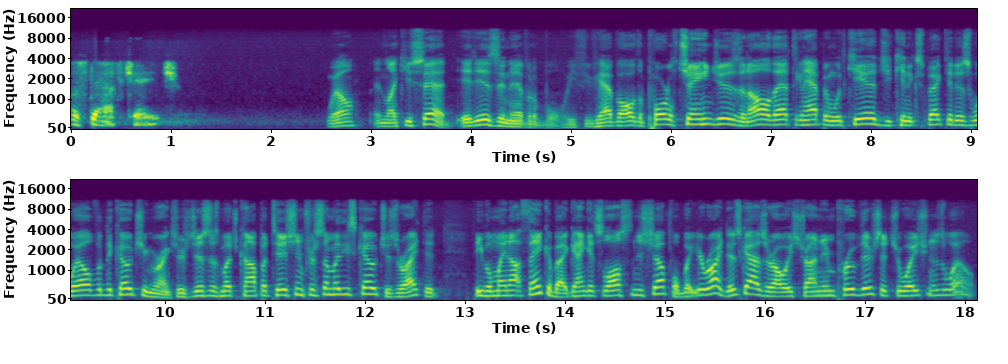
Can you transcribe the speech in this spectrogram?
a staff change. Well, and like you said, it is inevitable. If you have all the portal changes and all that can happen with kids, you can expect it as well with the coaching ranks. There's just as much competition for some of these coaches, right? That people may not think about. It kind of gets lost in the shuffle. But you're right; those guys are always trying to improve their situation as well.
